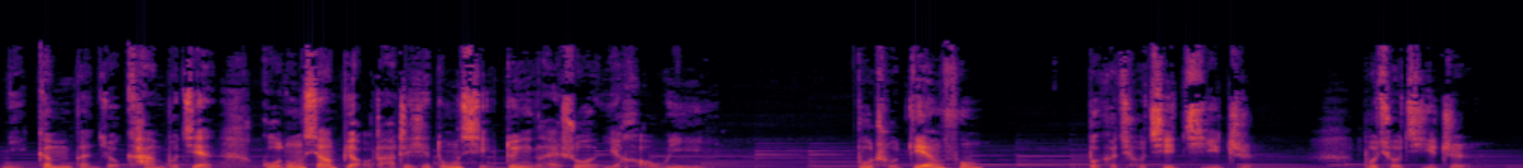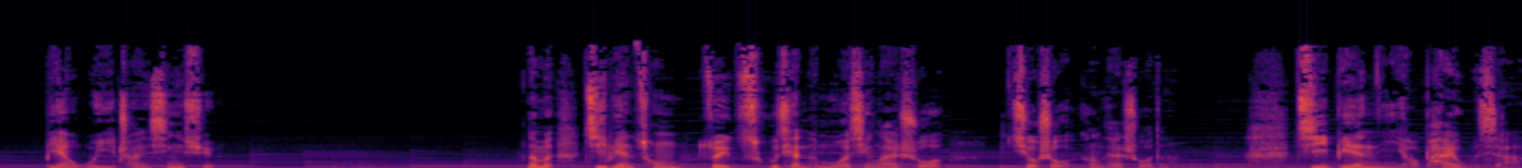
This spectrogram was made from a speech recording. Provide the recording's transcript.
你根本就看不见。古龙想表达这些东西，对你来说也毫无意义。不处巅峰，不可求其极致，不求极致。便无以传心绪。那么，即便从最粗浅的模型来说，就是我刚才说的，即便你要拍武侠，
